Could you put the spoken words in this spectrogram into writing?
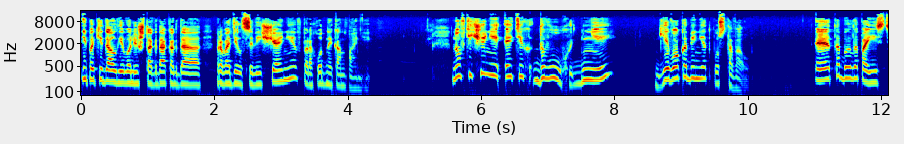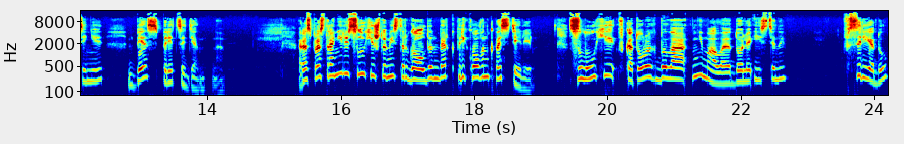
и покидал его лишь тогда, когда проводил совещание в пароходной компании. Но в течение этих двух дней его кабинет пустовал. Это было поистине беспрецедентно. Распространились слухи, что мистер Голденберг прикован к постели. Слухи, в которых была немалая доля истины. В среду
